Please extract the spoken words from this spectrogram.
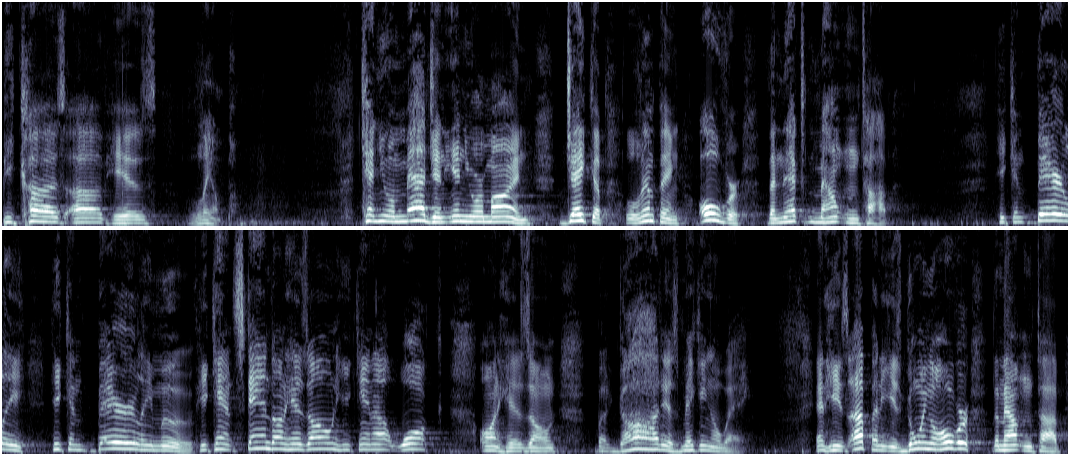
Because of his limp. Can you imagine in your mind Jacob limping over the next mountaintop. He can barely he can barely move. He can't stand on his own. He cannot walk on his own. But God is making a way. And he's up and he's going over the mountaintop.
